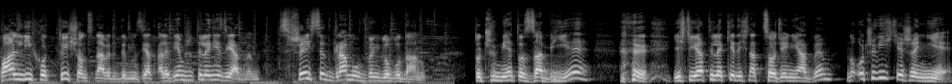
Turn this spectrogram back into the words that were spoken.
pal licho 1000 nawet gdybym zjadł, ale wiem, że tyle nie zjadłem, z 600 gramów węglowodanów, to czy mnie to zabije? Jeśli ja tyle kiedyś na co dzień jadłem? No oczywiście, że nie.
